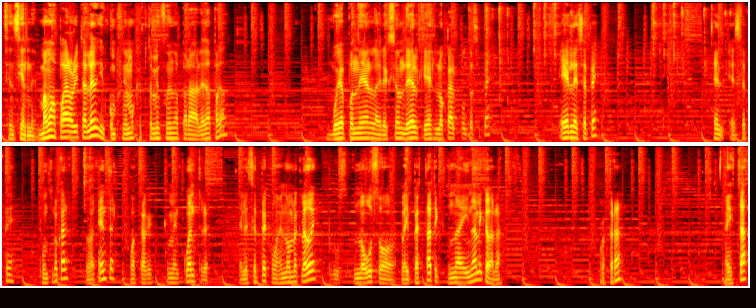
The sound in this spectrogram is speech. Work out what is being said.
Se enciende. Vamos a apagar ahorita el LED y comprobemos que esto también funciona para LED apagado. Voy a poner la dirección de él que es local.sp. LSP. El punto local. Enter. Voy a que, me encuentre el SP con el nombre que le doy. no uso la IP static, una dinámica, ¿verdad? Voy a esperar. Ahí está.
